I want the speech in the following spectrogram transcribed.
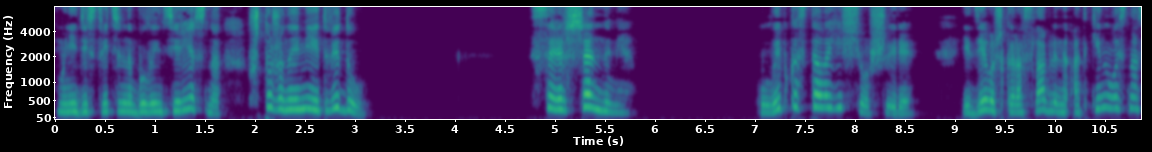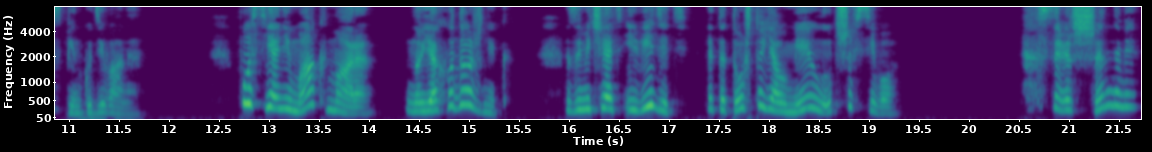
Мне действительно было интересно, что же она имеет в виду. «Совершенными!» Улыбка стала еще шире, и девушка расслабленно откинулась на спинку дивана. «Пусть я не маг, Мара, но я художник. Замечать и видеть – это то, что я умею лучше всего». «Совершенными?»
